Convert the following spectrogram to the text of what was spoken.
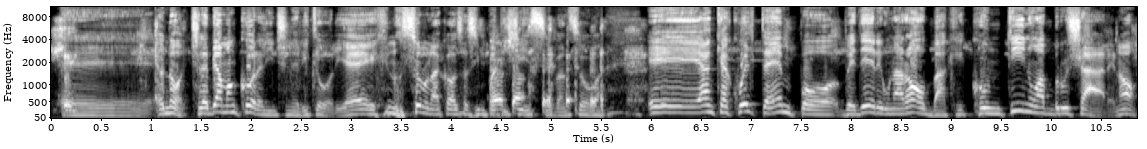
sì. Eh, noi ce li abbiamo ancora gli inceneritori, eh, che non sono una cosa simpaticissima, insomma. E anche a quel tempo vedere una roba che continua a bruciare, no?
